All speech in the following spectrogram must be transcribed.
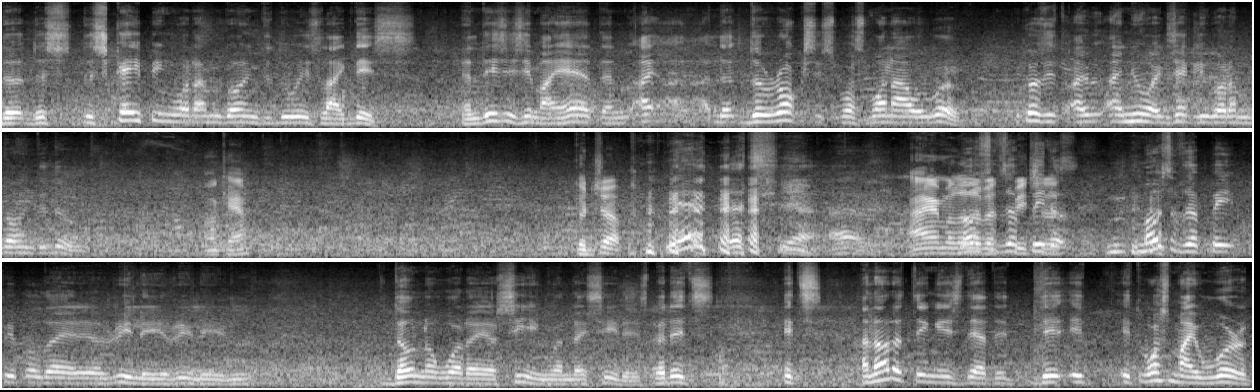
the, the, the scaping, what I'm going to do is like this. And this is in my head, and I, I, the, the rocks was one hour work because it, I, I knew exactly what I'm going to do. Okay. Good job. yeah, that's yeah. Uh, I am a little bit speechless. People, most of the pe people they really, really don't know what they are seeing when they see this. But it's, it's another thing is that it, it, it was my work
